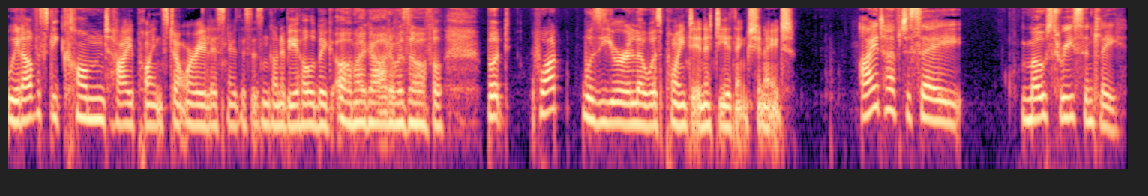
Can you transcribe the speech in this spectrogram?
we'll obviously come to high points don't worry listener this isn't going to be a whole big oh my god it was awful but what was your lowest point in it do you think Sinead I'd have to say most recently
